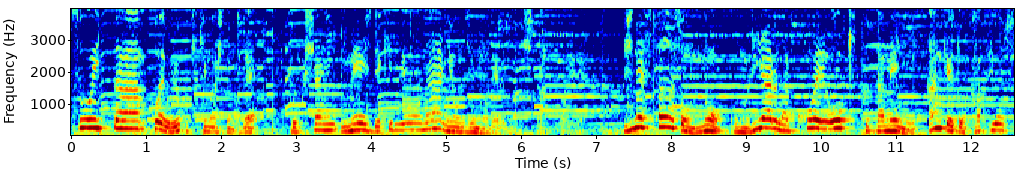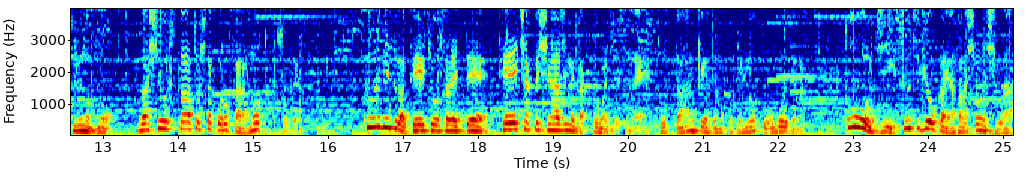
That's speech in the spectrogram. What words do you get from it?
そういった声をよく聞きましたので読者にイメージできるような日本人モデルにしたわけです。ビジネスパーソンのこのリアルな声を聞くためにアンケートを活用するのも雑誌をスタートした頃からの特徴です。クールビズが提供されて定着し始めた頃にですね取ったアンケートのことをよく覚えてます。当時スーツ業界やファッション誌は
